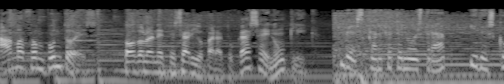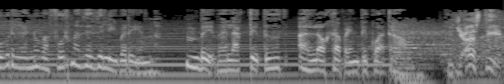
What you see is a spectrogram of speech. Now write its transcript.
Amazon.es. Todo lo necesario para tu casa en un clic. Descárgate nuestra app y descubre la nueva forma de delivering. Vive la actitud Aloha 24. Just Eat,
